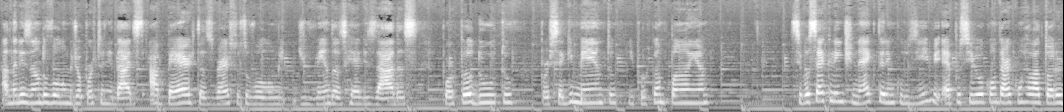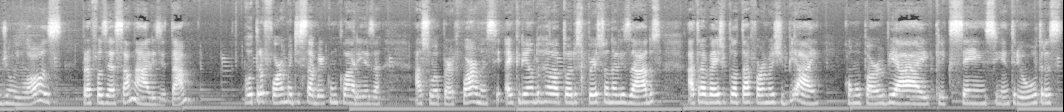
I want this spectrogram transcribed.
Analisando o volume de oportunidades abertas versus o volume de vendas realizadas por produto, por segmento e por campanha. Se você é cliente Nectar, inclusive, é possível contar com o relatório de win-loss para fazer essa análise, tá? Outra forma de saber com clareza a sua performance é criando relatórios personalizados através de plataformas de BI, como Power BI, ClickSense, entre outras,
